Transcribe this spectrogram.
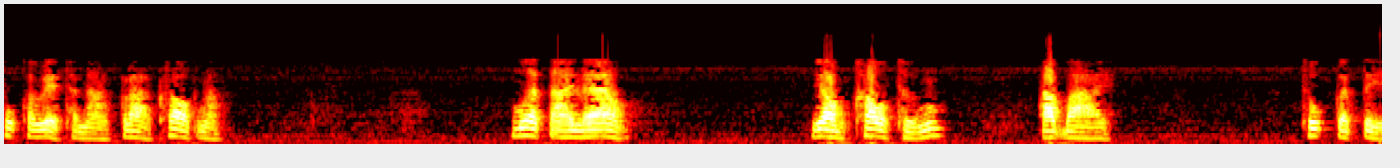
ทุกขเวทนากล้าครอบงำเมื่อตายแล้ว ย่อมเข้าถึงอบาย ทุกขติ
